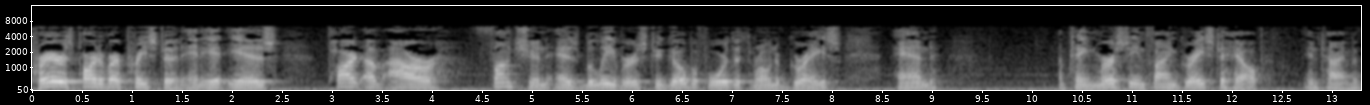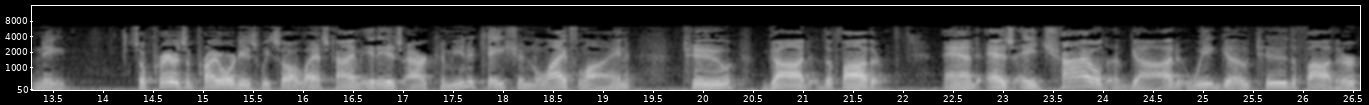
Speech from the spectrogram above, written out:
Prayer is part of our priesthood and it is part of our function as believers to go before the throne of grace and obtain mercy and find grace to help in time of need. So prayer is a priority as we saw last time. It is our communication lifeline to God the Father. And as a child of God, we go to the Father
